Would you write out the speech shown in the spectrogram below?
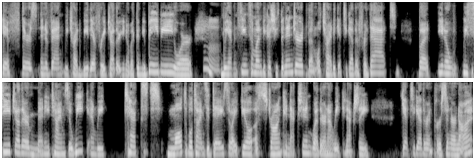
If there's an event, we try to be there for each other, you know, like a new baby or Hmm. we haven't seen someone because she's been injured, then we'll try to get together for that. But, you know, we see each other many times a week and we text multiple times a day. So I feel a strong connection, whether or not we can actually get together in person or not.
